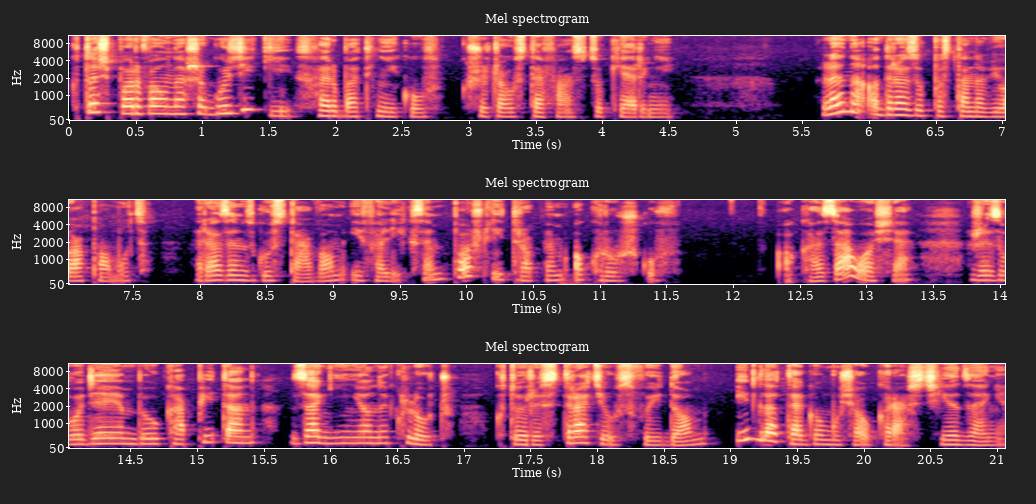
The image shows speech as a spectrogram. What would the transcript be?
Ktoś porwał nasze guziki z herbatników, krzyczał Stefan z cukierni. Lena od razu postanowiła pomóc. Razem z Gustawą i Feliksem poszli tropem okruszków. Okazało się, że złodziejem był kapitan Zaginiony Klucz, który stracił swój dom i dlatego musiał kraść jedzenie.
